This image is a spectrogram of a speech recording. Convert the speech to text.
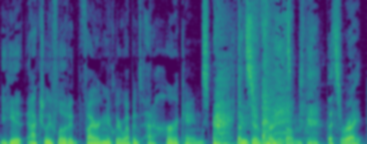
he had actually floated firing nuclear weapons at hurricanes to divert them. that's right.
